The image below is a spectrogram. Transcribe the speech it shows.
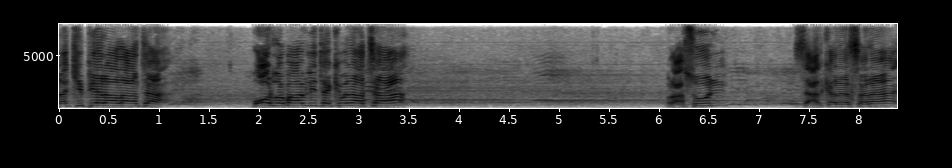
rakip yarı alanda. Bordo Mavili takımın hata. Rasul. Serkan Hasan'a.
